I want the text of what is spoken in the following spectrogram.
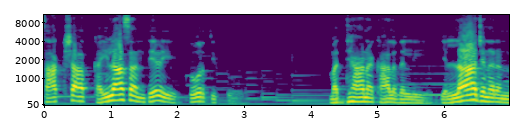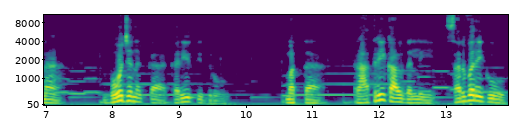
ಸಾಕ್ಷಾತ್ ಕೈಲಾಸ ಅಂತೇಳಿ ತೋರ್ತಿತ್ತು. ಮಧ್ಯಾಹ್ನ ಕಾಲದಲ್ಲಿ ಎಲ್ಲ ಜನರನ್ನ ಭೋಜನಕ್ಕೆ ಕರೆಯುತ್ತಿದ್ದರು ಮತ್ತು ರಾತ್ರಿ ಕಾಲದಲ್ಲಿ ಸರ್ವರಿಗೂ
